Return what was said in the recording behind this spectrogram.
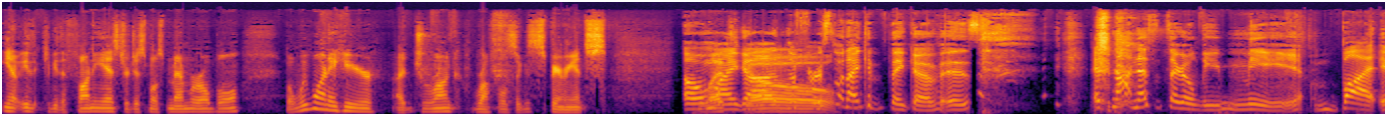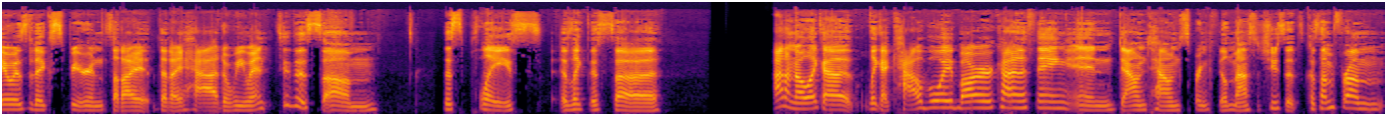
you know, either it could be the funniest or just most memorable. But we want to hear a drunk Rufflez experience. Oh my Let's god. go. The first one I can think of is it's not necessarily me, but it was an experience that I that I had. We went to this um this place, like this uh I don't know, like a like a cowboy bar kind of thing in downtown Springfield, Massachusetts cuz I'm from,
